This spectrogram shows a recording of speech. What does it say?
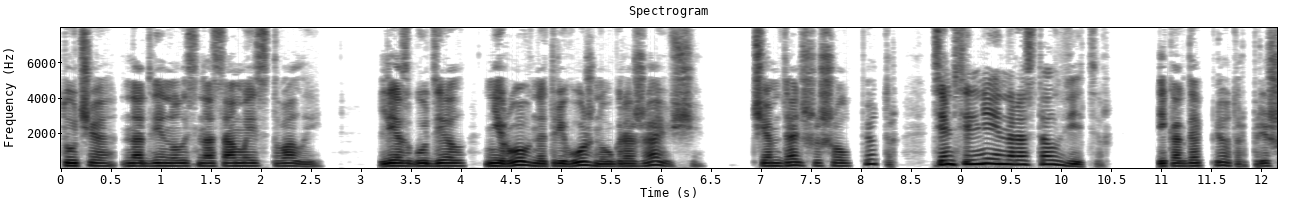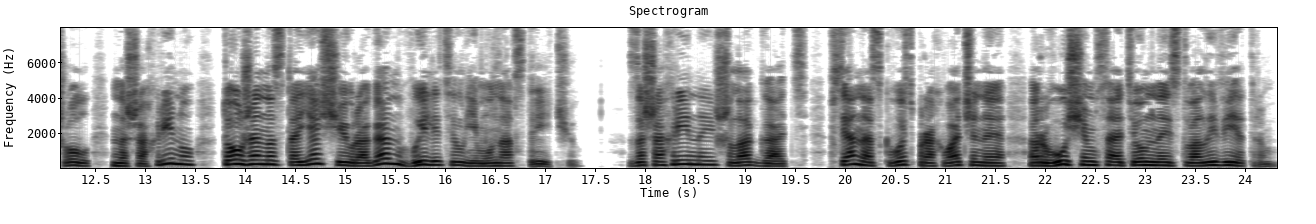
Туча надвинулась на самые стволы. Лес гудел неровно, тревожно, угрожающе. Чем дальше шел Петр, тем сильнее нарастал ветер. И когда Петр пришел на Шахрину, то уже настоящий ураган вылетел ему навстречу. За Шахриной шла гать, вся насквозь прохваченная рвущимся о темные стволы ветром,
